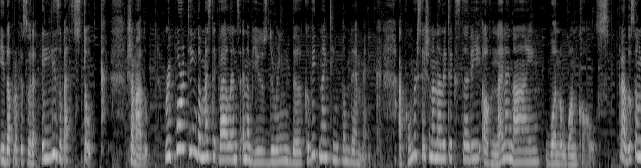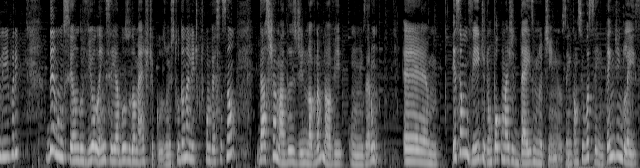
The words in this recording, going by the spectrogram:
e da professora Elizabeth Stoke, chamado Reporting Domestic Violence and Abuse During the COVID-19 Pandemic, a Conversation Analytics Study of 999 101 Calls. Tradução livre, denunciando violência e abuso domésticos, um estudo analítico de conversação das chamadas de 999-101. É, esse é um vídeo de um pouco mais de 10 minutinhos, então se você entende inglês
